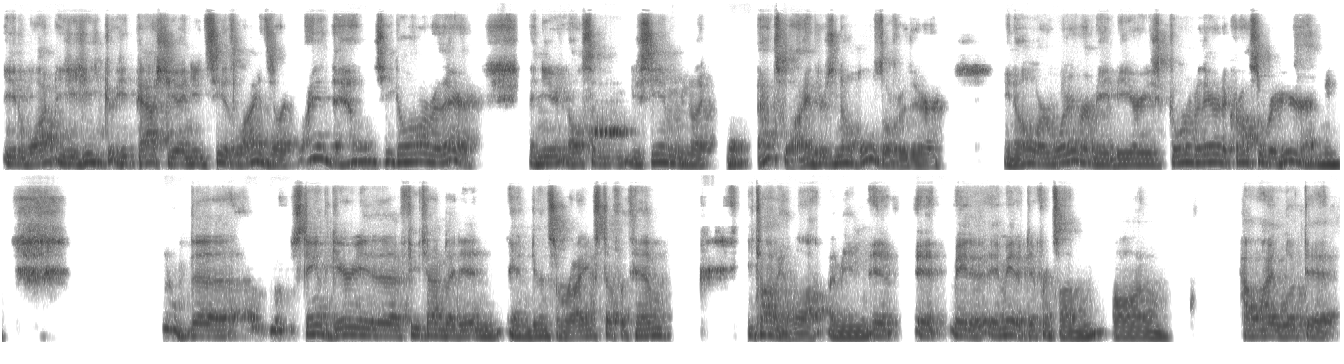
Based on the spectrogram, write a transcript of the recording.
you'd want he'd, he'd pass you and you'd see his lines. You're like, why in the hell is he going over there? And you all of a sudden you see him and you're like, well, that's why there's no holes over there, you know, or whatever it may be, or he's going over there to cross over here. I mean, the staying with Gary the few times I did and, and doing some riding stuff with him, he taught me a lot. I mean, it it made a it made a difference on on how I looked at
